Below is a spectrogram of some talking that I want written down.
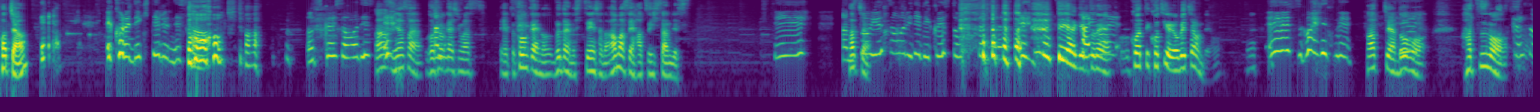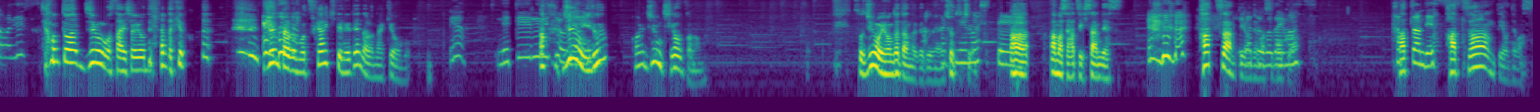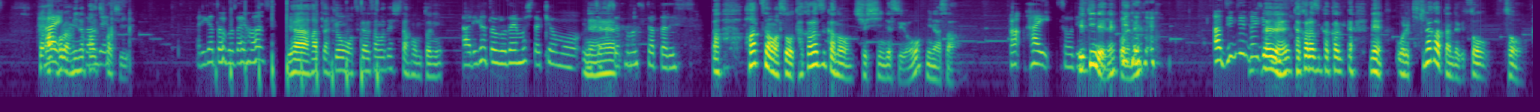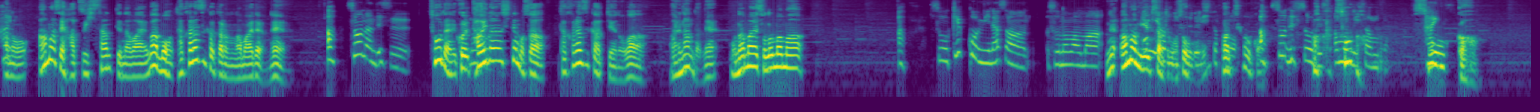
はっちゃん？え、これできてるんですおかー、来た。お疲れ様です。あ、皆さん、ご紹介します。えっと、今回の舞台の出演者の天瀬初日さんです。あの、はっちゃんそういうつもりでリクエストをしたんじゃなくて、え 手挙げるとねこうやってこっちが呼べちゃうんだよ。ー、すごいですね。はっちゃんどうも、初おの、疲れ様です。本当はジュンを最初呼んでたんだけど、ジュン多分もう疲れきて寝てんだろうな、今日も。いや、寝てるあでしょう、、ね。ジュンいる？あれ、ジュン違うかな？そう、ジュンを呼んでたんだけどね、はちょっと違うじめま。して。あ、天瀬初樹さんです。ハッツァンっありて呼んでます。がとうございます。ハッツァンです。ハッツァンって呼んでます。あ、はいほら、みんなパチパチ。ありがとうございます。いやー、ハッツァン今日もお疲れ様でした、本当に。ありがとうございました。今日もめちゃくちゃ楽しかったです。ハッツァンはそう、宝塚の出身ですよ、皆さん。あ、はい、そうです。言っていいんだよね、これね。あ、全然大丈夫です。宝塚か、えね、俺聞きなかったんだけど、そう、そう、はいあの、天瀬初日さんって名前はもう宝塚からの名前だよね。あ、そうなんです。そうだよね。これ対談してもさ、宝塚っていうのは、あれなんだね。お名前そのまま、そう、結構皆さん、そのまま。ね、天海祐希さんとかもそう本名にする人あ、も違うかあ。、そうです、そうです。天海さんも。そうか。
